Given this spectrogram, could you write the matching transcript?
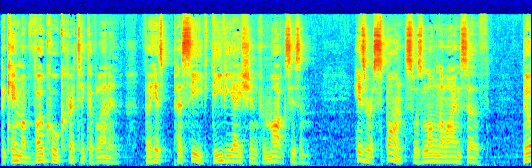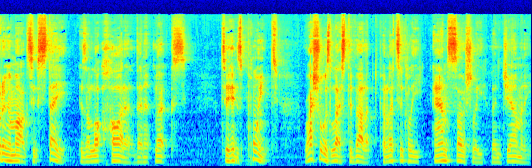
became a vocal critic of Lenin for his perceived deviation from Marxism. His response was along the lines of Building a Marxist state is a lot harder than it looks. To his point, Russia was less developed politically and socially than Germany,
